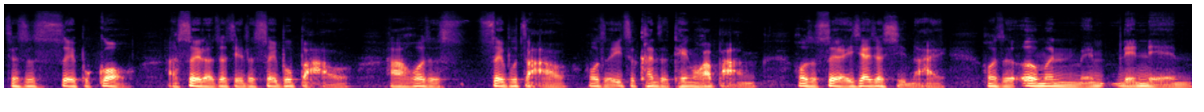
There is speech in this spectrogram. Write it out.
就是睡不够。啊，睡了就觉得睡不饱，啊，或者睡不着，或者一直看着天花板，或者睡了一下就醒来，或者噩梦连连连，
